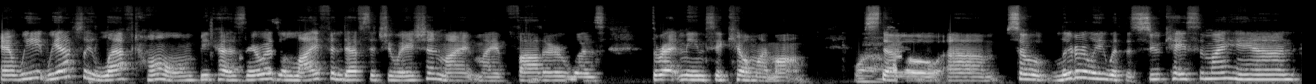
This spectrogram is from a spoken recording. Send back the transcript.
And we we actually left home because there was a life and death situation. My my father was threatening to kill my mom. Wow. So, um, so literally with the suitcase in my hand,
